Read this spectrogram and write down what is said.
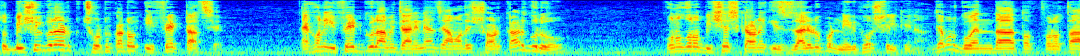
তো বিষয়গুলোর ছোটখাটো ইফেক্ট আছে। এখন ইফেক্টগুলো আমি জানি না যে আমাদের সরকারগুলো কোনো কোনো বিশেষ কারণে ইসরায়েলের উপর নির্ভরশীল কিনা? যেমন গোয়েন্দা, তৎপরতা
